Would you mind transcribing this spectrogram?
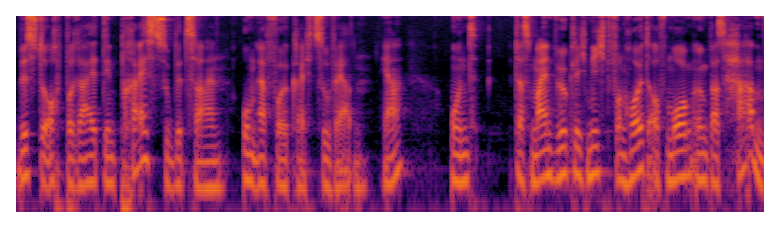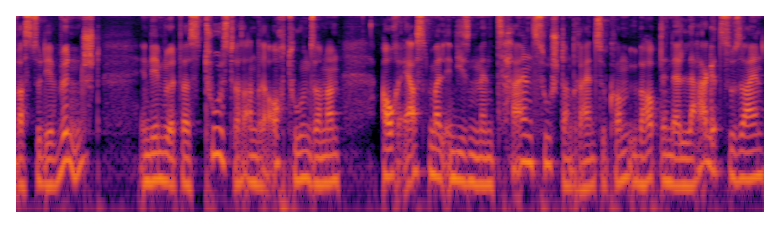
bist du auch bereit, den Preis zu bezahlen, um erfolgreich zu werden. Ja? Und das meint wirklich nicht von heute auf morgen irgendwas haben, was du dir wünschst, indem du etwas tust, was andere auch tun, sondern auch erstmal in diesen mentalen Zustand reinzukommen, überhaupt in der Lage zu sein,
